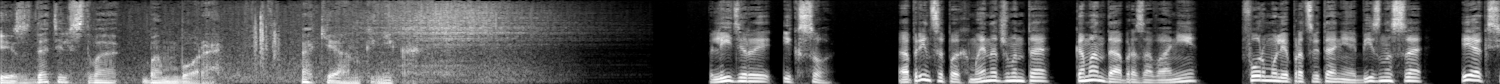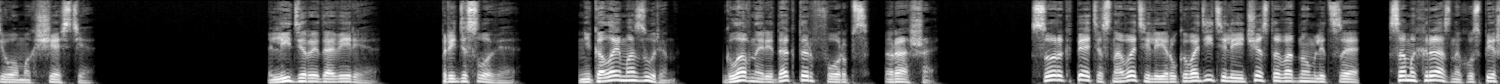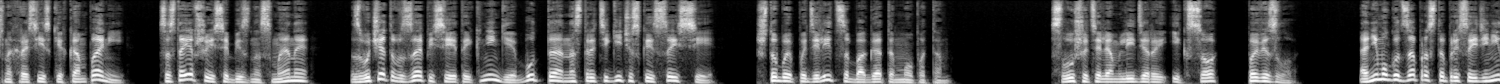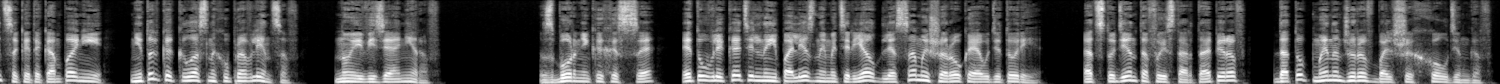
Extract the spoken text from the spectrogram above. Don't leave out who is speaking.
Speaker 1: Издательство Бомбора. Океан книг.
Speaker 2: Лидеры ИКСО. О принципах менеджмента, командообразовании, формуле процветания бизнеса и аксиомах счастья. Лидеры доверия. Предисловие. Николай Мазурин, главный редактор Forbes Russia. 45 основателей и руководителей часто в одном лице самых разных успешных российских компаний, состоявшиеся бизнесмены, звучат в записи этой книги будто на стратегической сессии, чтобы поделиться богатым опытом. Слушателям лидеры ИКСО повезло. Они могут запросто присоединиться к этой компании не только классных управленцев, но и визионеров. Сборник их эссе — это увлекательный и полезный материал для самой широкой аудитории, от студентов и стартаперов до топ-менеджеров больших холдингов.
